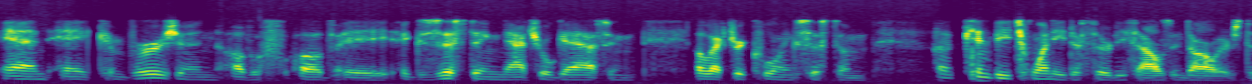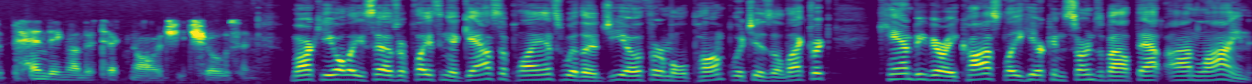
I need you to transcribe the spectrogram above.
and a conversion of a, of a existing natural gas and electric cooling system uh, can be twenty to thirty thousand dollars, depending on the technology chosen. Marchiori says replacing a gas appliance with a geothermal pump, which is electric, can be very costly. Hear concerns about that online.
